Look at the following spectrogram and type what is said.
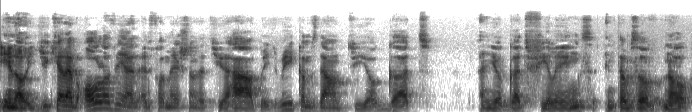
you know you can have all of the information that you have, but it really comes down to your gut and your gut feelings in terms of no,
